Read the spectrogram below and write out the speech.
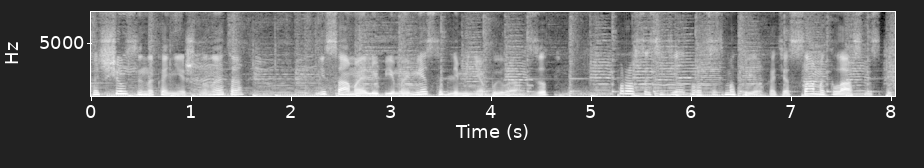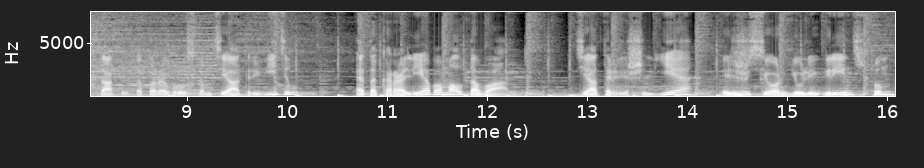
кощунственно, конечно, но это не самое любимое место для меня было. За... Просто сидел, просто смотрел. Хотя самый классный спектакль, который я в русском театре видел, это «Королева Молдаван». Театр Ришелье, режиссер Юлий Гринштун.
